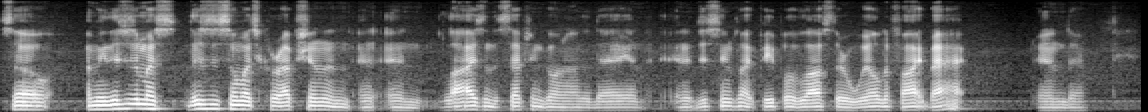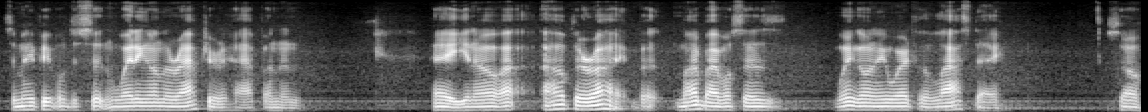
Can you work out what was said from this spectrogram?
So, I mean, this is a much, this is so much corruption and, and, and lies and deception going on today, and, and it just seems like people have lost their will to fight back, and uh, so many people just sitting waiting on the rapture to happen. And hey, you know, I, I hope they're right, but my Bible says we ain't going anywhere to the last day. So,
